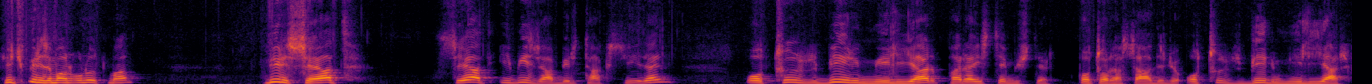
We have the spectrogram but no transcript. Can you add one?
Hiçbir zaman unutmam. Bir seyahat, seyahat Ibiza bir taksiden 31 milyar para istemişler. Motora sadece 31 milyar.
